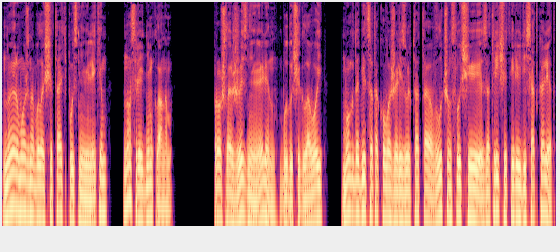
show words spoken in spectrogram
Нойр можно было считать пусть невеликим, но средним кланом. Прошлой жизни Эллен, будучи главой, мог добиться такого же результата в лучшем случае за 3-4 десятка лет,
